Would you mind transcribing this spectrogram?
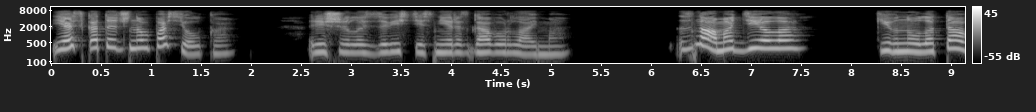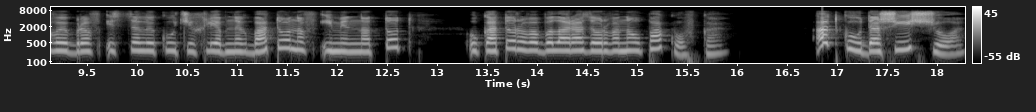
«Я из коттеджного поселка», — решилась завести с ней разговор Лайма. «Знамо дело», — кивнула та, выбрав из целой кучи хлебных батонов именно тот, у которого была разорвана упаковка. «Откуда ж еще?»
